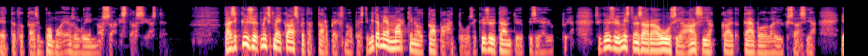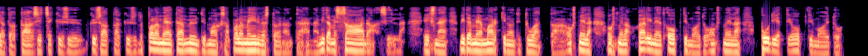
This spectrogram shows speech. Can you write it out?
että tota, se pomo ei olisi ollut innossaan niistä asioista. Tai se kysyy, että miksi me ei kasveta tarpeeksi nopeasti, mitä meidän markkinoilla tapahtuu, se kysyy tämän tyyppisiä juttuja. Se kysyy, mistä me saadaan uusia asiakkaita, tämä voi olla yksi asia. Ja tota, sitten se kysyy, ky saattaa kysyä, että paljon meidän tämä myynti maksaa, paljon me investoidaan tähän, näin, mitä me saadaan sillä, eikö näin, miten meidän markkinointi tuottaa, onko meillä, onko meillä välineet optimoitu, onko meillä budjetti optimoitu,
